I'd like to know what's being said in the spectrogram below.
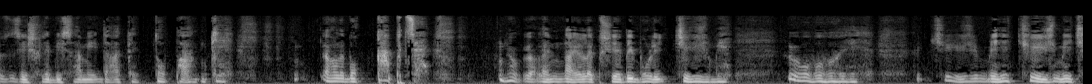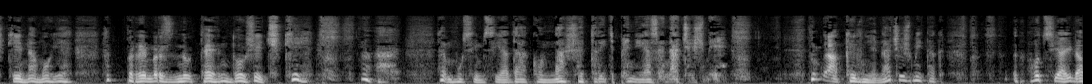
Zišli by sa mi dáke topánky alebo kapce. No, ale najlepšie by boli čižmy. Oj, čižmy, čižmičky na moje premrznuté nožičky. Musím si ja dáko našetriť peniaze na čižmy. A keď nie na čižmy, tak hoci aj na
